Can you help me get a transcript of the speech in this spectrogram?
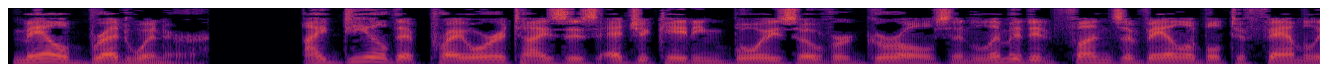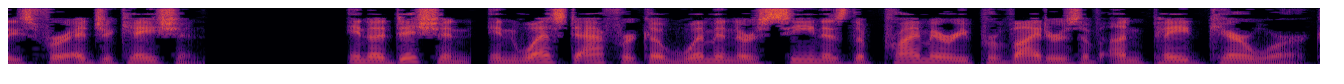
male breadwinner ideal that prioritizes educating boys over girls and limited funds available to families for education. In addition, in West Africa women are seen as the primary providers of unpaid care work.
